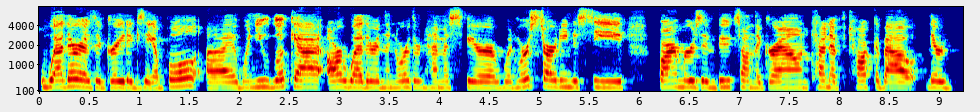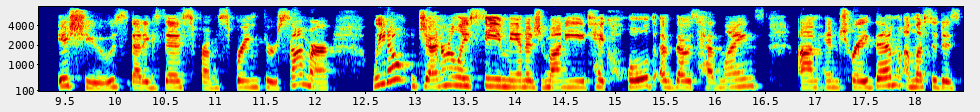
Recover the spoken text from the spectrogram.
weather as a great example. Uh, when you look at our weather in the northern hemisphere, when we're starting to see farmers and boots on the ground kind of talk about their issues that exist from spring through summer, we don't generally see managed money take hold of those headlines um, and trade them unless it is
